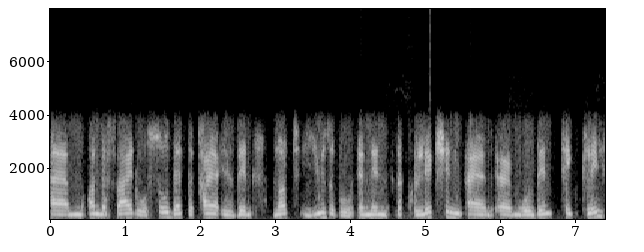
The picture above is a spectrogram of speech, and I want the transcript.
um, on the side or so that the tire is then not usable. And then the collection uh, um, will then take place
